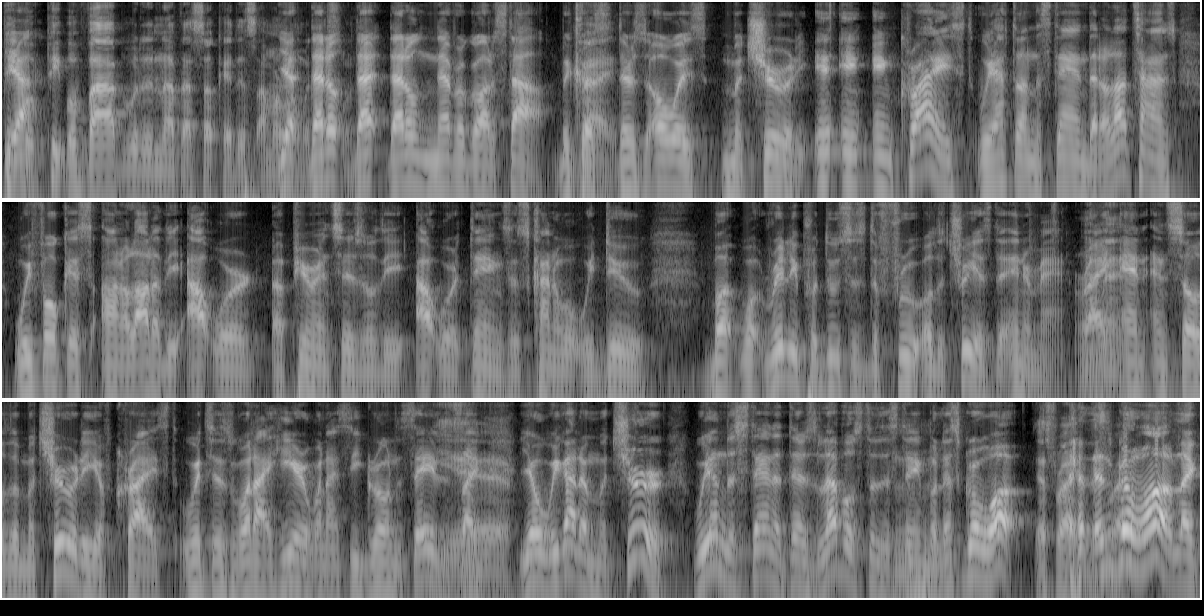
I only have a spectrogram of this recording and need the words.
People, Yeah. people vibed with it enough. That's okay. This I'm gonna yeah, that'll that that'll never go out of style because Right. there's always maturity in, in, in Christ. We have to understand that a lot of times we focus on a lot of the outward appearances or the outward things. It's kind of what we do. But what really produces the fruit of the tree is the inner man, right? Amen. And and so the maturity of Christ, which is what I hear when I see grown and saved, it's like, yo, we gotta mature. We understand that there's levels to this thing, but let's grow up. Mm-hmm. That's right, let's that's grow right. up. Like,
